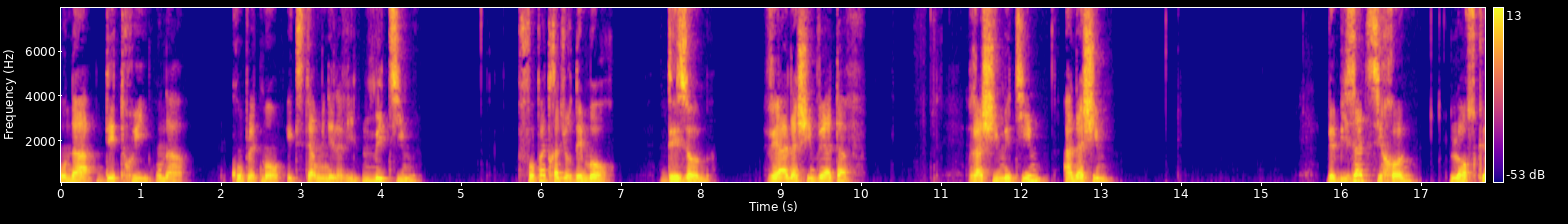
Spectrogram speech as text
On a détruit, on a complètement exterminé la ville, Metim. Faut pas traduire des morts, des hommes. Ve'anashim ve'ataf. Rashim Metim, Anashim. Bebizat Sichon, lorsque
